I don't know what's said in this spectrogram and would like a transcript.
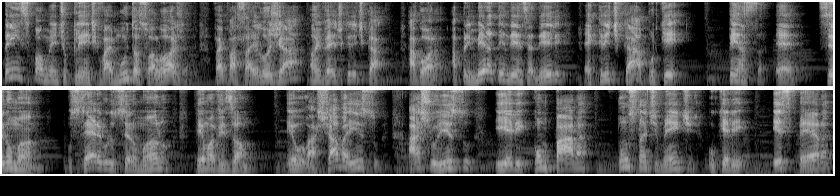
principalmente o cliente que vai muito à sua loja, vai passar a elogiar ao invés de criticar. Agora, a primeira tendência dele é criticar porque pensa, é ser humano. O cérebro do ser humano tem uma visão. Eu achava isso, acho isso, e ele compara constantemente o que ele espera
